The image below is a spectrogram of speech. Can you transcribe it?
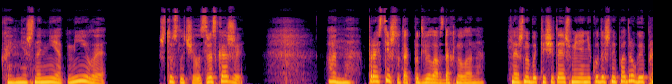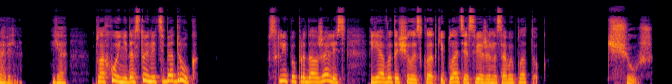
«Конечно нет, милая. Что случилось? Расскажи». «Анна, прости, что так подвела», — вздохнула она. «Должно быть, ты считаешь меня никудышной подругой, правильно. Я плохой, недостойный тебя друг». Всхлипы продолжались, я вытащила из складки платья свежий носовой платок. «Чушь!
